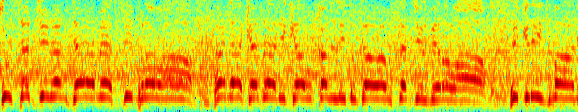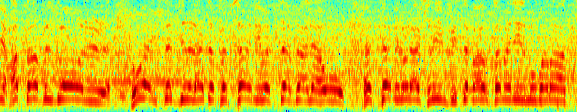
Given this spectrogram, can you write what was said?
تسجل أنت يا ميسي بروعة. أنا كذلك أقلدك وأسجل بروعة. جريزمان يحطها في الجول. ويسجل الهدف الثاني والسابع له الثامن والعشرين في 87 مباراة.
